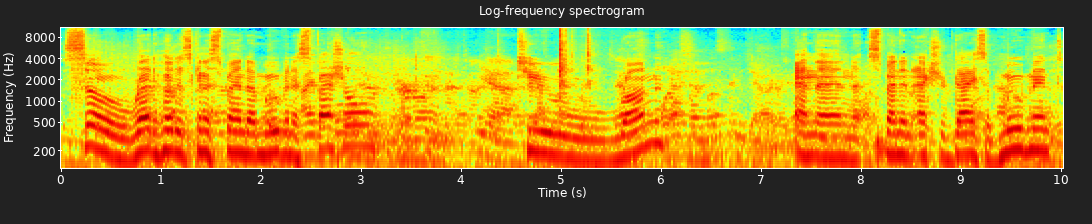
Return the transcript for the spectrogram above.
So, Red Hood is going to spend a move and a special to run, and then spend an extra dice of movement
